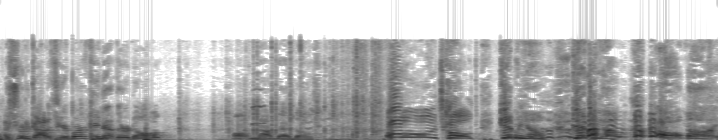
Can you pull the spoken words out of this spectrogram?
I swear to God, if you're barking at their dog, oh, not that dog. Oh, it's cold. Get me out. Get me out. Oh my.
